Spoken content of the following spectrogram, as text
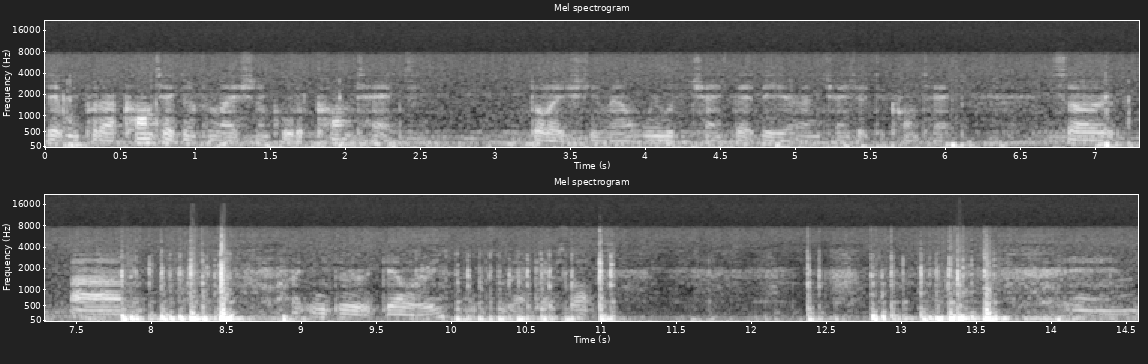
that we put our contact information and called it contact.html, we would change that there and change that to contact. So um, I think we'll do a gallery. And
